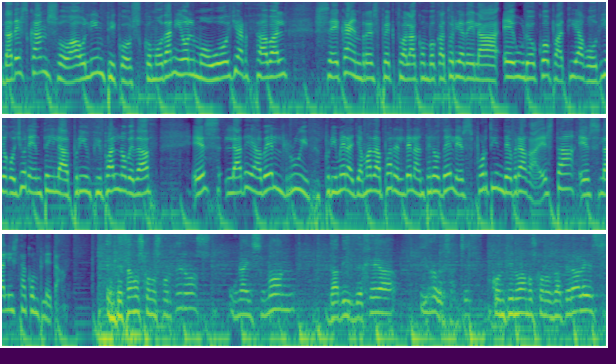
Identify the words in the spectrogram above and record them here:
Da descanso a olímpicos como Dani Olmo u Oyarzábal. Se caen respecto a la convocatoria de la Eurocopa Tiago Diego Llorente y la principal novedad es la de Abel Ruiz, primera llamada para el delantero del Sporting de Braga. Esta es la lista completa. Empezamos con los porteros, Unai Simón, David De Gea y Robert Sánchez. Continuamos con los laterales,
